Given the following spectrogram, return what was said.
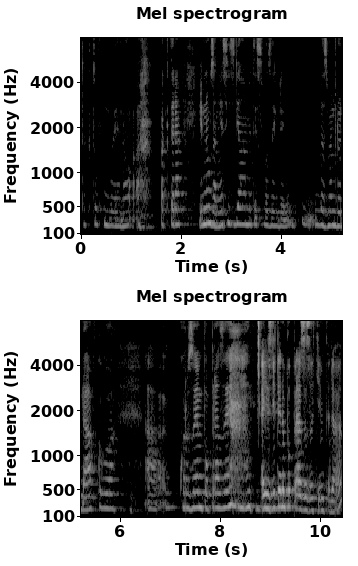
tak to funguje. No a pak teda jednou za měsíc děláme ty svozy, kdy vezmeme dodávku a, a kurzujeme po Praze. A jezdíte jenom po Praze zatím teda?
